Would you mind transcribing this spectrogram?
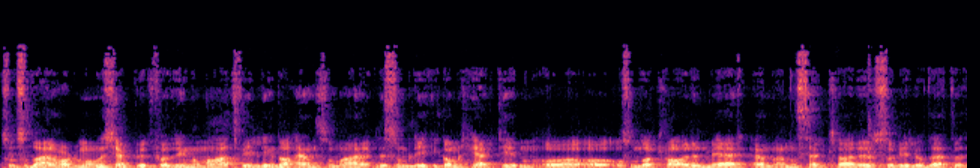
så, så, der har man en kjempeutfordring når man er tvilling. da, En som er liksom like gammel hele tiden, og, og, og som da klarer mer enn en selv klarer, så vil jo dette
